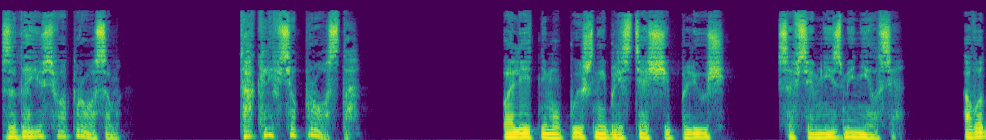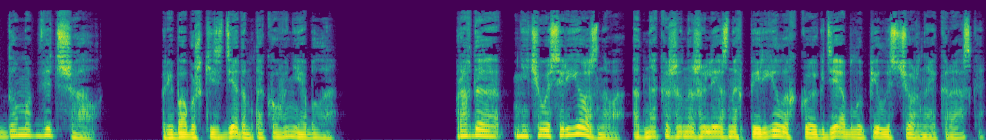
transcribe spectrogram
задаюсь вопросом. Так ли все просто? По-летнему пышный блестящий плющ совсем не изменился. А вот дом обветшал, при бабушке с дедом такого не было. Правда, ничего серьезного, однако же на железных перилах кое-где облупилась черная краска,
